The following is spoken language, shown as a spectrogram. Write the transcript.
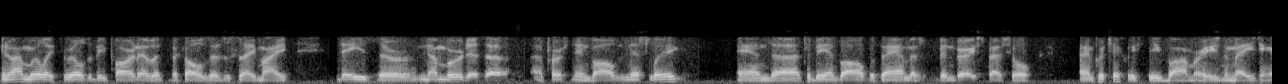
you know I'm really thrilled to be part of it because, as I say, my days are numbered as a, a person involved in this league, and uh, to be involved with them has been very special, and particularly Steve Ballmer. He's an amazing.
